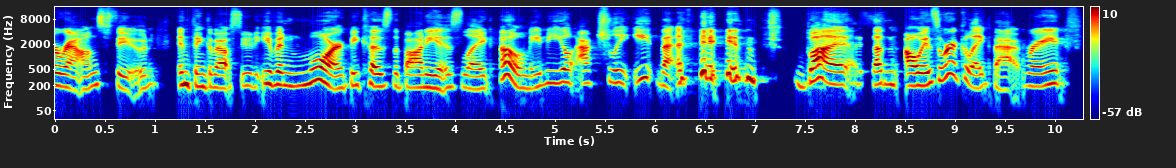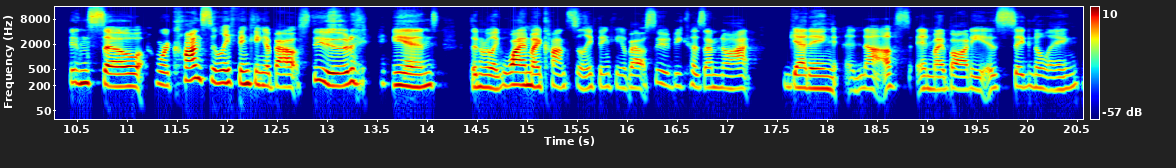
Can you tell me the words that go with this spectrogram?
around food and think about food even more because the body is like, oh, maybe you'll actually eat that. but it doesn't always work like that, right? And so we're constantly thinking about food. And then we're like, why am I constantly thinking about food? Because I'm not getting enough and my body is signaling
